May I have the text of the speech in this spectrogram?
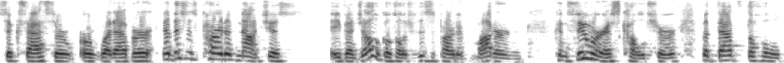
success or or whatever. Now this is part of not just evangelical culture this is part of modern consumerist culture but that's the whole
